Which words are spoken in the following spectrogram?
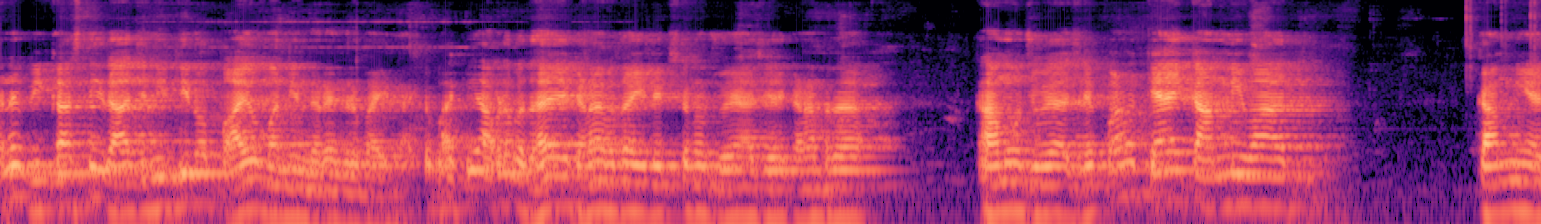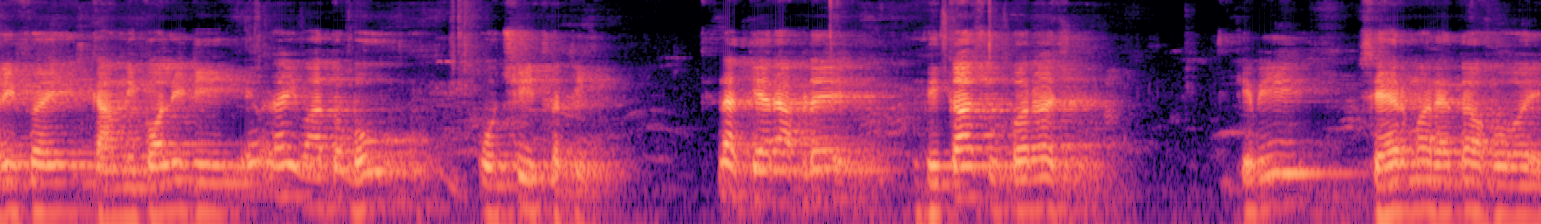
અને વિકાસની રાજનીતિનો પાયો માન્ય નરેન્દ્રભાઈ નાખ્યો બાકી આપણે બધાએ ઘણા બધા ઇલેક્શનો જોયા છે, ઘણા બધા કામો જોયા છે, પણ ક્યાંય કામની વાત, કામની હરીફાઈ, કામની ક્વોલિટી, એ બધી વાતો બહુ ઓછી થતી. અને અત્યારે આપણે વિકાસ ઉપર જ કે ભાઈ શહેરમાં રહેતા હોય,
